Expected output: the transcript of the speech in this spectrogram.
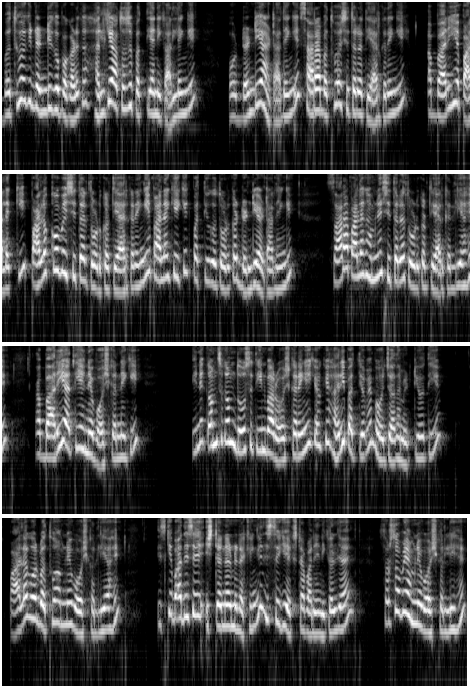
बथुए की डंडी को पकड़कर हल्के हाथों से पत्तियाँ निकाल लेंगे और डंडियाँ हटा देंगे। सारा बथुआ इसी तरह तैयार करेंगे। अब बारी है पालक की। पालक को भी इसी तरह तोड़कर तैयार करेंगे। पालक की एक एक पत्तियों को तोड़कर डंडी हटा देंगे। सारा पालक हमने इसी तरह तोड़कर तैयार कर लिया है। अब बारी आती है इन्हें वॉश करने की। इन्हें कम से कम दो से तीन बार वॉश करेंगे क्योंकि हरी पत्तियों में बहुत ज़्यादा मिट्टी होती है। पालक और बथुआ हमने वॉश कर लिया है। इसके बाद इसे स्टैनर में रखेंगे जिससे कि एक्स्ट्रा पानी निकल जाए। सरसों भी हमने वॉश कर ली है।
